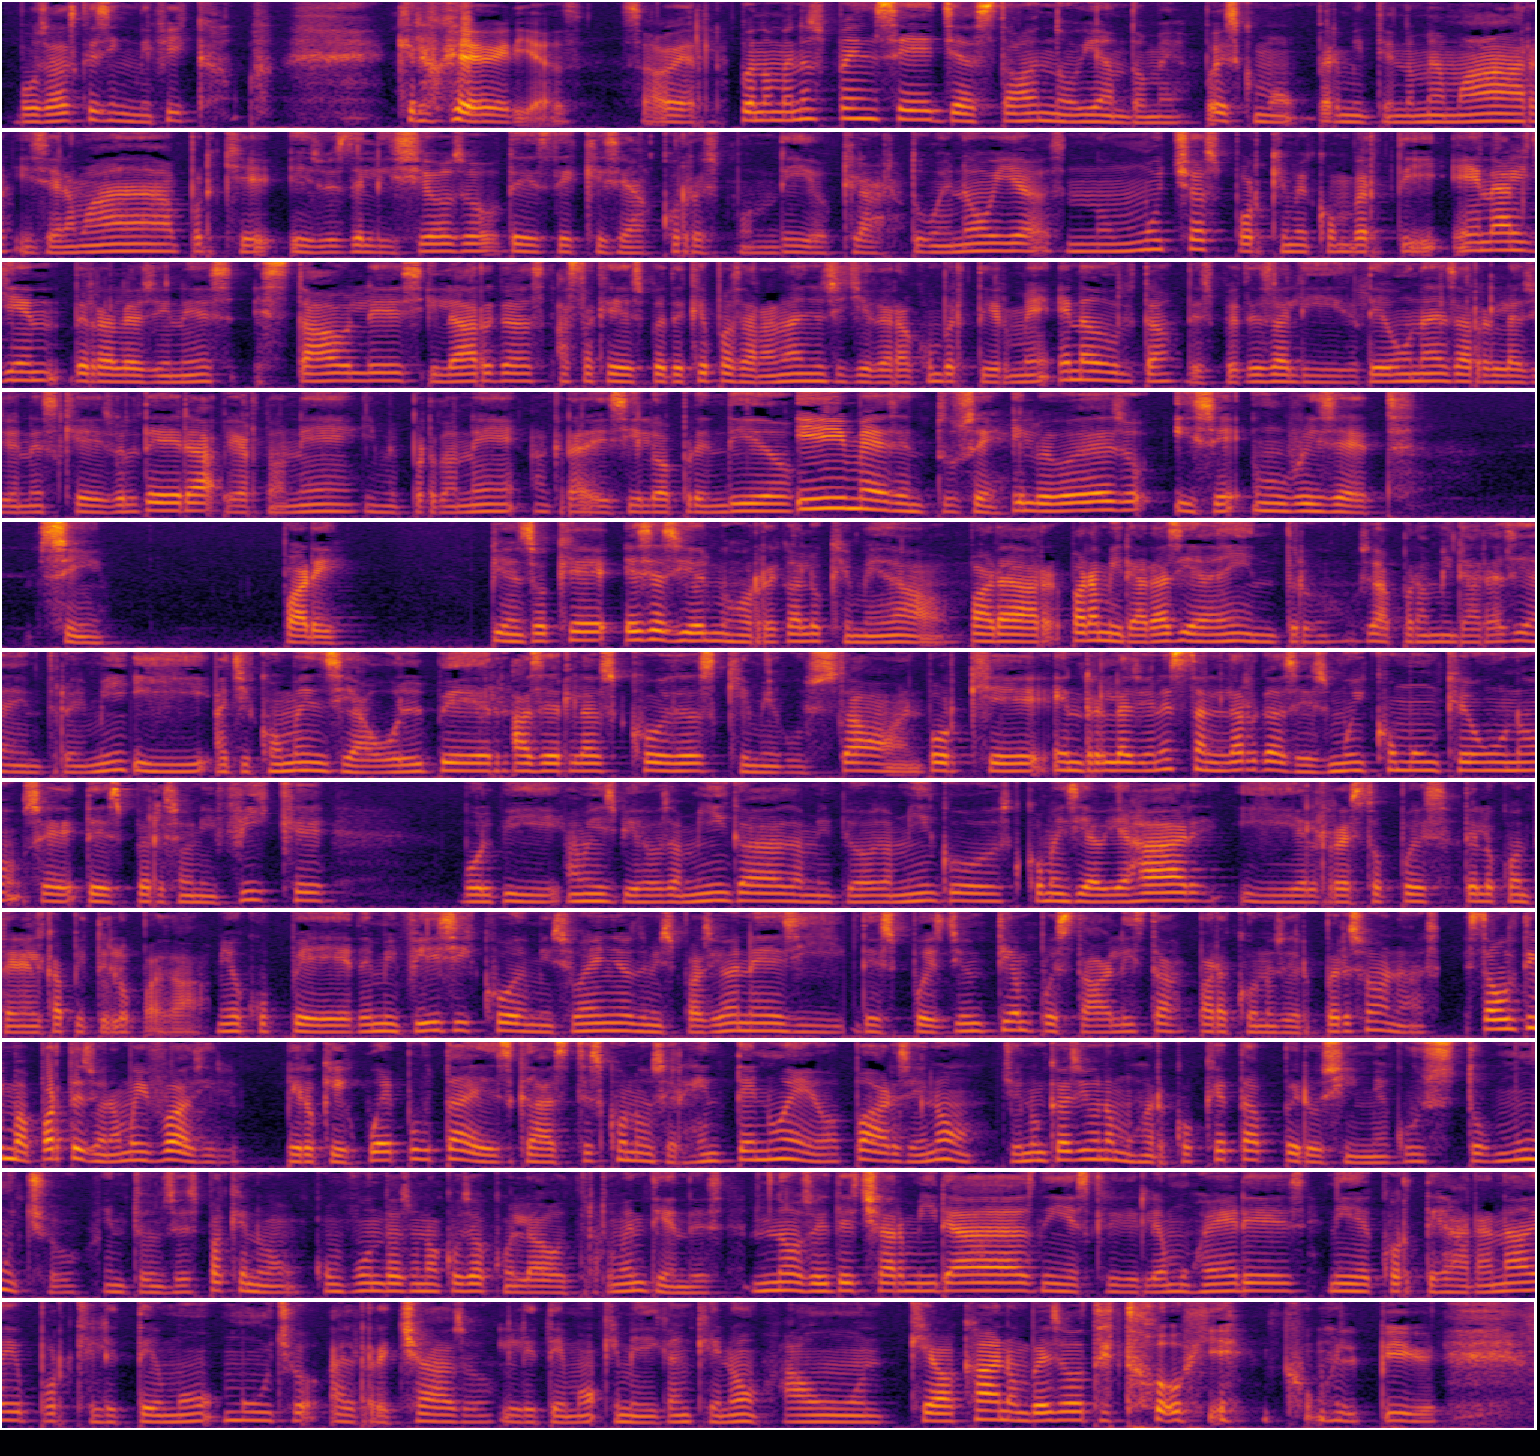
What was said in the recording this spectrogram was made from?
¿Vos sabes qué significa? Creo que deberías saberlo. Cuando menos pensé ya estaba noviándome, pues como permitiéndome amar y ser amada, porque eso es delicioso desde que se ha correspondido, claro. Tuve novias, no muchas porque me convertí en alguien de relaciones estables y largas, hasta que después de que pasaran años y llegara a convertirme en adulta, después de salir de una de esas relaciones que es soltera, perdoné y me perdoné, agradecí lo aprendido y me desentucé. Y luego de eso hice un reset. Sí, paré pienso que ese ha sido el mejor regalo que me he dado, para, para mirar hacia adentro, o sea, para mirar hacia adentro de mí y allí comencé a volver a hacer las cosas que me gustaban, porque en relaciones tan largas es muy común que uno se despersonifique, volví a mis viejos amigas, a mis viejos amigos, comencé a viajar y el resto pues te lo conté en el capítulo pasado. Me ocupé de mi físico, de mis sueños, de mis pasiones y después de un tiempo estaba lista para conocer personas. Esta última parte suena muy fácil, pero qué puta desgaste es conocer gente nueva, parce, no. Yo nunca he sido una mujer coqueta, pero sí me gustó mucho. Entonces, para que no confundas una cosa con la otra, ¿tú me entiendes? No soy de echar miradas, ni de escribirle a mujeres, ni de cortejar a nadie, porque le temo mucho al rechazo. Le temo que me digan que no. Aún, qué bacano, un besote, todo bien, como el pibe.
